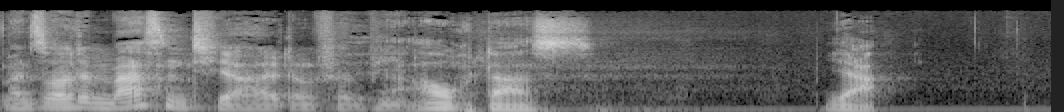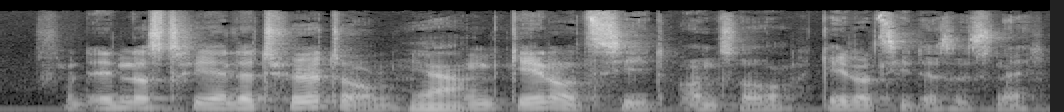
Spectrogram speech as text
Man sollte Massentierhaltung verbieten Auch das. Ja, und industrielle Tötung Ja. und Genozid und so. Genozid ist es nicht.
